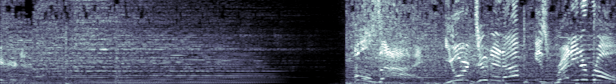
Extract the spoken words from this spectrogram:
Cleared. Bullseye. Your Dune It Up is ready to roll.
